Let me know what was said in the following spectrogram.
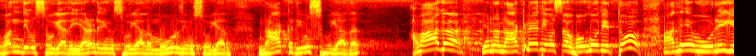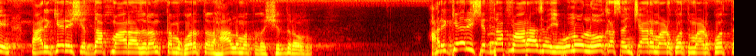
ಒಂದು ದಿವ್ಸ ಹೋಗ್ಯಾದ, ಎರಡು ದಿವ್ಸ ಹೋಗ್ಯಾದ, ಮೂರು ದಿವ್ಸ ಹೋಗ್ಯಾದ, ನಾಲ್ಕು ದಿವ್ಸ ಹೋಗ್ಯಾದ. ಅವಾಗ ಇನ್ನು ನಾಲ್ಕನೇ ದಿವಸ ಹೋಗೋದಿತ್ತು, ಅದೇ ಊರಿಗೆ ಅರಿಕೇರಿ ಸಿದ್ದಪ್ಪ ಮಹಾರಾಜರಂತ ತಮ್ಗೆ ಗೊತ್ತದ ಹಾಲು ಮತದ ಸಿದ್ಧರವರು ಅರಿಕೇರಿ ಸಿದ್ದಪ್ಪ ಮಹಾರಾಜ ಇವನು ಲೋಕ ಸಂಚಾರ ಮಾಡ್ಕೋತ ಮಾಡ್ಕೊತ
